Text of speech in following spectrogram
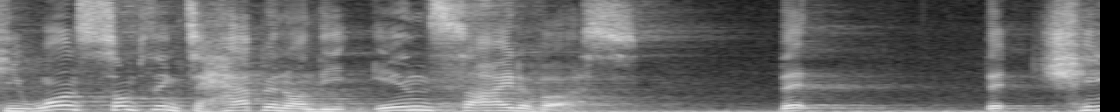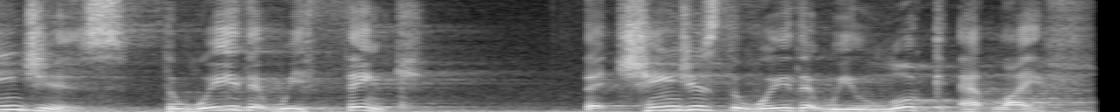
he wants something to happen on the inside of us that, that changes the way that we think, that changes the way that we look at life.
